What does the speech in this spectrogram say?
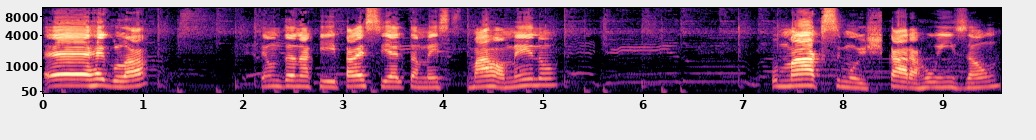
é regular. Tem um dano aqui para SL também, mais ou menos. O Maximus, cara, ruinzão.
